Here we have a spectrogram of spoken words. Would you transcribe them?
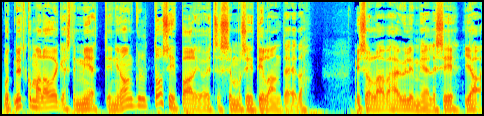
Mutta nyt kun mä alan oikeasti miettiä, niin on kyllä tosi paljon itse semmoisia tilanteita, missä ollaan vähän ylimielisiä. Ja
